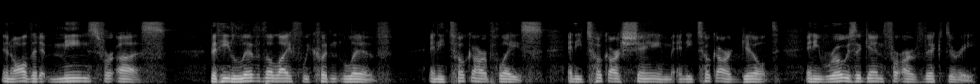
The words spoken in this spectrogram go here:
and all that it means for us, that he lived the life we couldn't live, and he took our place, and he took our shame, and he took our guilt, and he rose again for our victory.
